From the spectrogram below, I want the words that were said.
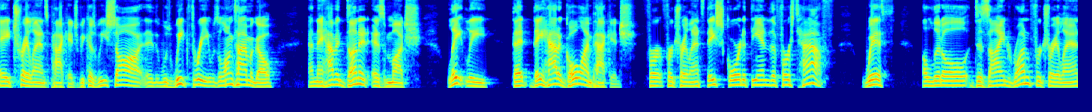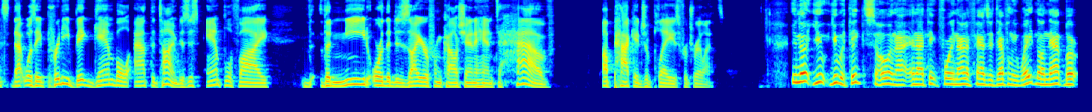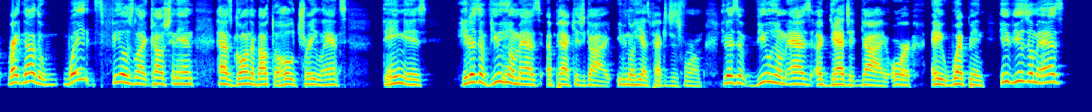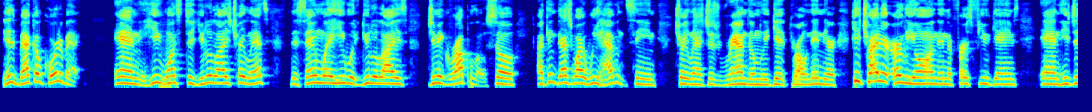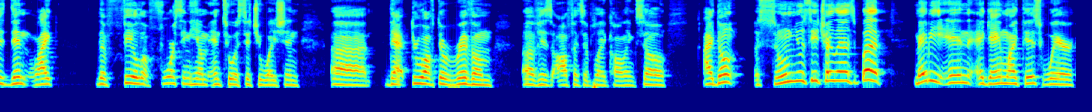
a Trey Lance package? Because we saw it was week three, it was a long time ago, and they haven't done it as much lately that they had a goal line package for, for Trey Lance. They scored at the end of the first half with a little designed run for Trey Lance. That was a pretty big gamble at the time. Does this amplify th- the need or the desire from Kyle Shanahan to have a package of plays for Trey Lance? You know, you you would think so, and I and I think 49er fans are definitely waiting on that. But right now, the way it feels like Kyle Shanahan has gone about the whole Trey Lance thing is he doesn't view him as a package guy, even though he has packages for him. He doesn't view him as a gadget guy or a weapon. He views him as his backup quarterback. And he mm-hmm. wants to utilize Trey Lance the same way he would utilize Jimmy Garoppolo. So I think that's why we haven't seen Trey Lance just randomly get thrown in there. He tried it early on in the first few games, and he just didn't like the feel of forcing him into a situation uh, that threw off the rhythm of his offensive play calling. So I don't assume you'll see Trey Lance, but maybe in a game like this where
